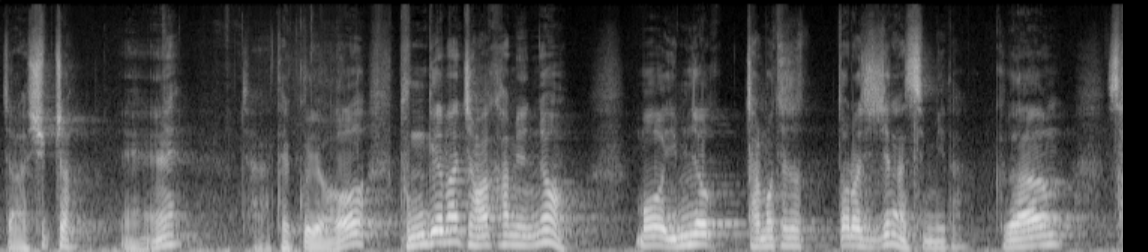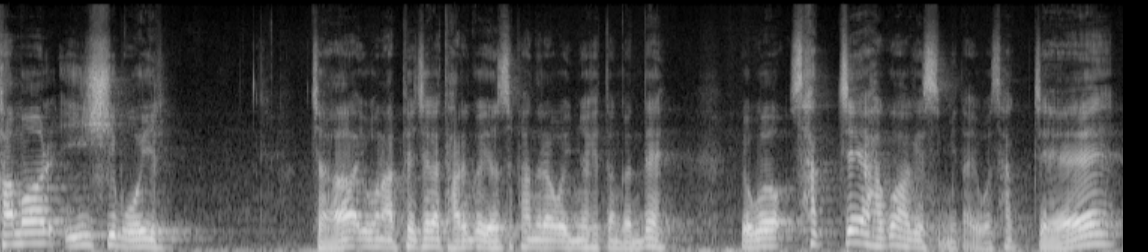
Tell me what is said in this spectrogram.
자, 쉽죠? 예. 자, 됐고요. 분계만 정확하면요. 뭐 입력 잘못해서 떨어지진 않습니다. 그다음 3월 25일. 자, 이건 앞에 제가 다른 거 연습하느라고 입력했던 건데 요거 삭제하고 하겠습니다. 요거 삭제.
